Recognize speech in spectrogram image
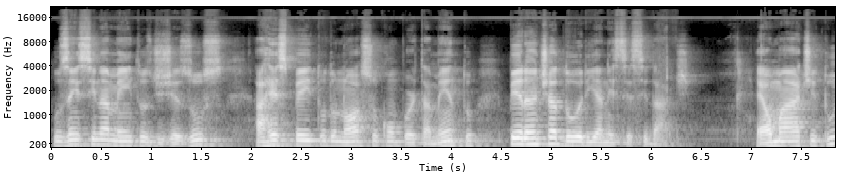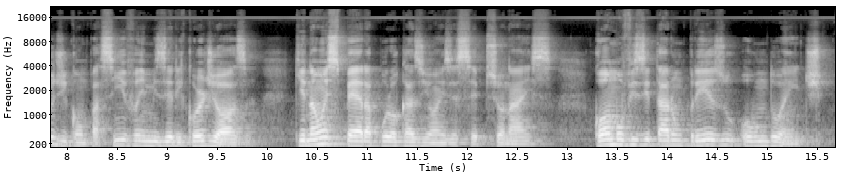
os ensinamentos de Jesus a respeito do nosso comportamento perante a dor e a necessidade. É uma atitude compassiva e misericordiosa que não espera por ocasiões excepcionais, como visitar um preso ou um doente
